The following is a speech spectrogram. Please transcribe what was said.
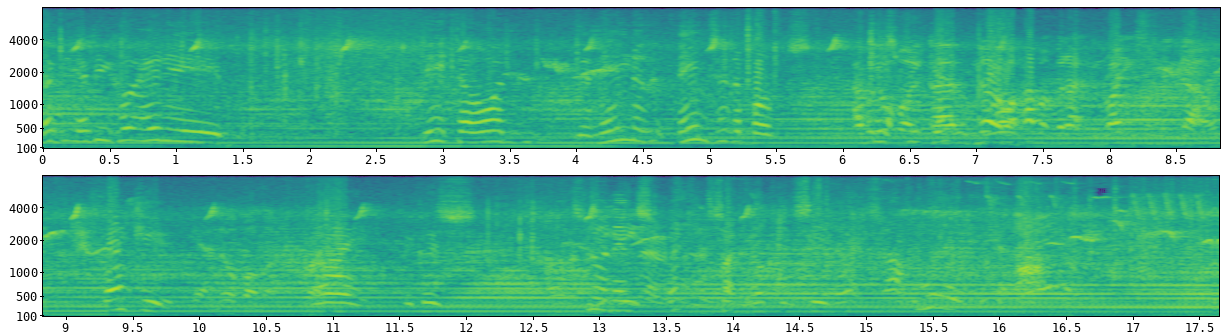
Have, have you got any data on the name the, names of the birds? Haven't got one. Uh, no, I haven't, but I can write something down. Thank you. Yeah, no bother. Right, because it's not nice picking something up and say Leave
